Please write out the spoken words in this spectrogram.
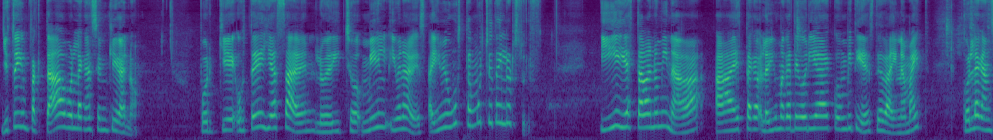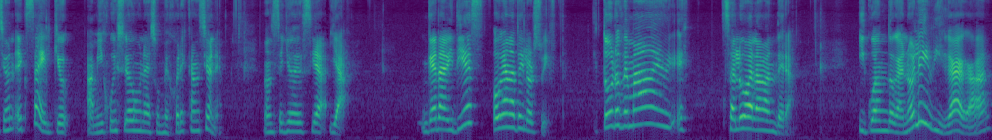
yo estoy impactada por la canción que ganó. Porque ustedes ya saben, lo he dicho mil y una vez, a mí me gusta mucho Taylor Swift. Y ella estaba nominada a esta, la misma categoría con BTS de Dynamite. con la canción Exile, que a mi juicio es una de sus mejores canciones. Entonces yo decía, ya, ¿gana BTS o gana Taylor Swift? Todos los demás es, salud a la bandera. Y cuando ganó Lady Gaga,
